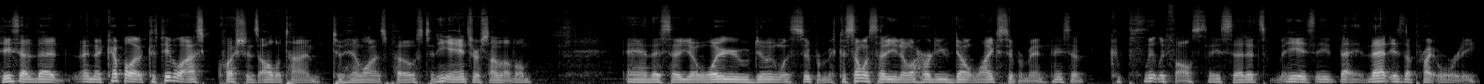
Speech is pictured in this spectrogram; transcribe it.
He said that, and a couple of, because people ask questions all the time to him on his post, and he answers some of them. And they said, you know, what are you doing with Superman? Because someone said, you know, I heard you don't like Superman. he said, completely false. He said it's he is he, that that is the priority.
